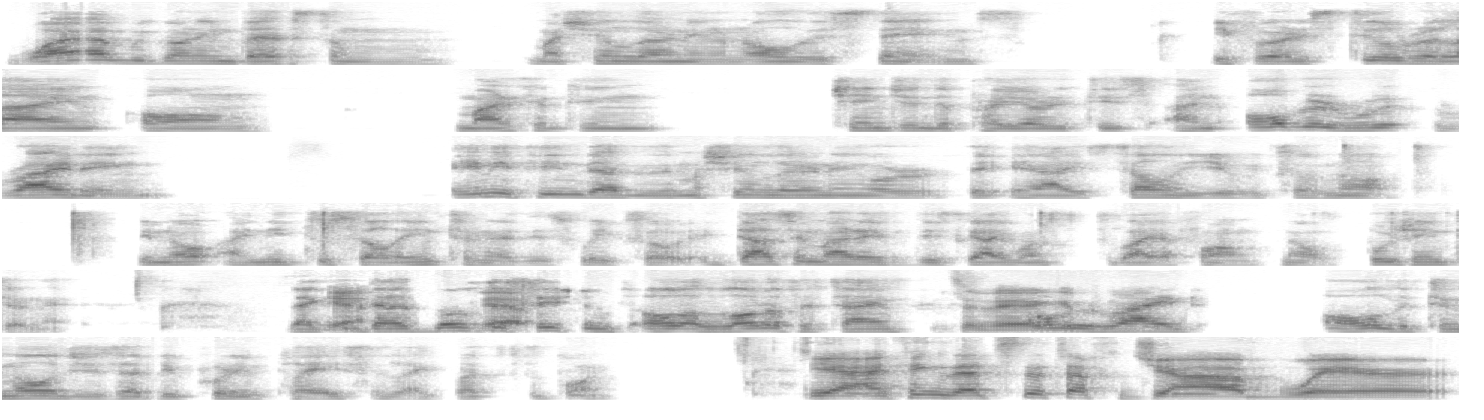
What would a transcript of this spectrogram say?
why are we going to invest in machine learning and all these things if we're still relying on marketing changing the priorities and overriding anything that the machine learning or the AI is telling you because no, you know, I need to sell internet this week. So it doesn't matter if this guy wants to buy a phone. No, push internet. Like Yeah, that, those yeah. decisions all a lot of the time It's a very override all the technologies that you put in place. And like, what's the point? Yeah, I think that's the tough job where,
